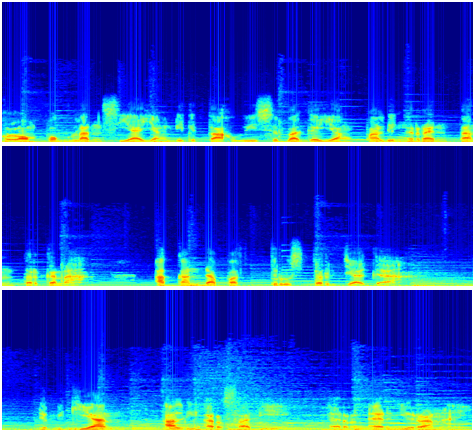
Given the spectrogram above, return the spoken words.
kelompok lansia yang diketahui sebagai yang paling rentan terkena akan dapat terus terjaga. Demikian Ali Arsadi, RRI Ranai.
